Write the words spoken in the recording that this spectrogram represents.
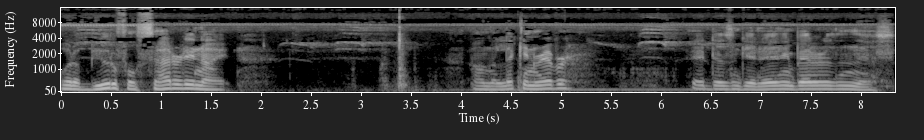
What a beautiful Saturday night on the Licking River. It doesn't get any better than this.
